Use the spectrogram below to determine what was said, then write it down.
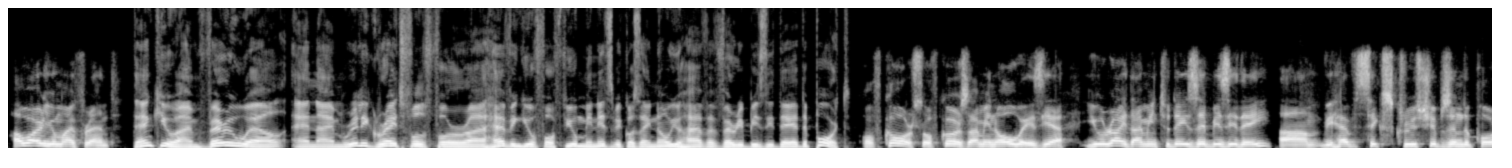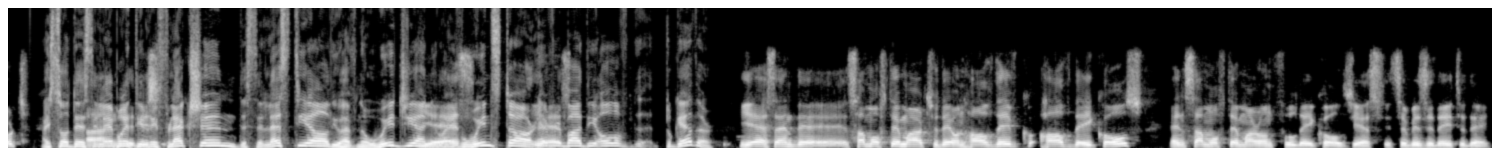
How are you, my friend? Thank you. I'm very well, and I'm really grateful for uh, having you for a few minutes because I know you have a very busy day at the port. Of course, of course. I mean, always, yeah. You're right. I mean, today is a busy day. Um, we have six cruise ships in the port. I saw the Celebrity this... Reflection, the Celestial, you have Norwegian, yes. you have Windstar, yes. everybody, all of the, together. Yes, and uh, some of them are today on half day, half day calls, and some of them are on full day calls. Yes, it's a busy day today.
